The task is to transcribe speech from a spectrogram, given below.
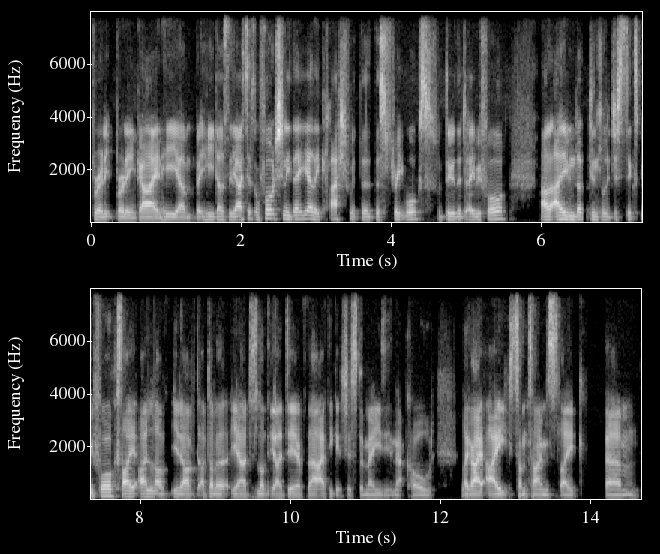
brilliant, brilliant guy. And he um, but he does the sets. Unfortunately, they yeah they clash with the the street walks do the day before. I, I even looked into logistics before because I I love you know I've I've done a yeah I just love the idea of that. I think it's just amazing that cold. Like I I sometimes like um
